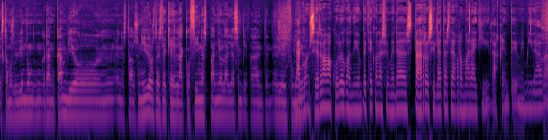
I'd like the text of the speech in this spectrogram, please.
estamos viviendo un gran cambio en, Estados Unidos desde que la cocina española ya se empieza a entender y a difundir. La conserva, me acuerdo cuando yo empecé con las primeras tarros y latas de agromar allí, la gente me miraba,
